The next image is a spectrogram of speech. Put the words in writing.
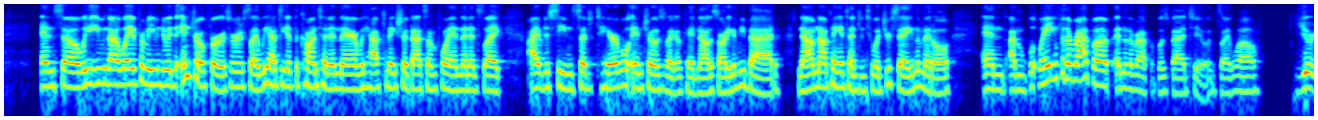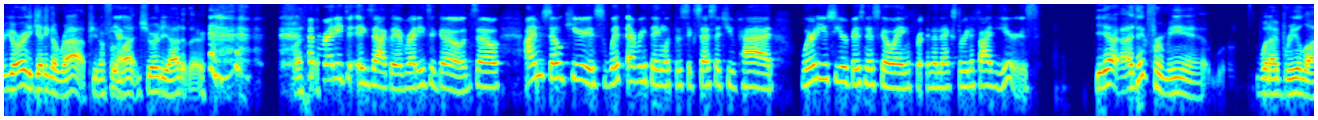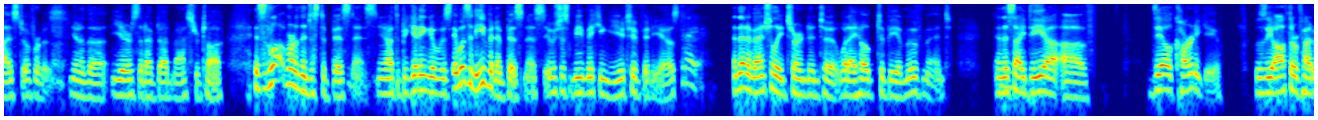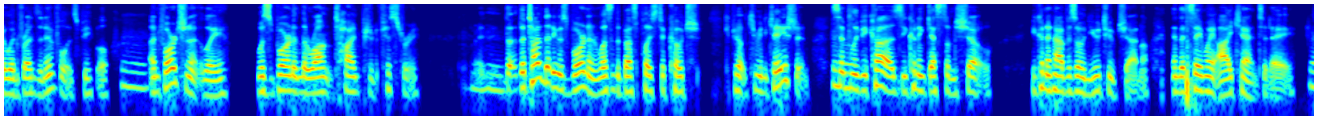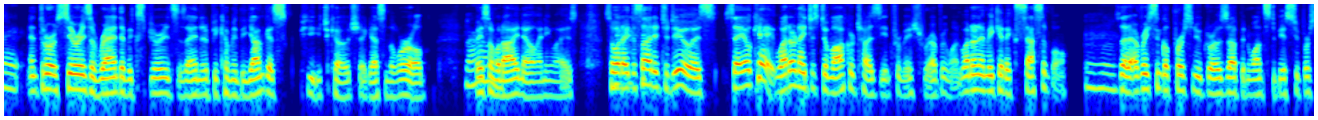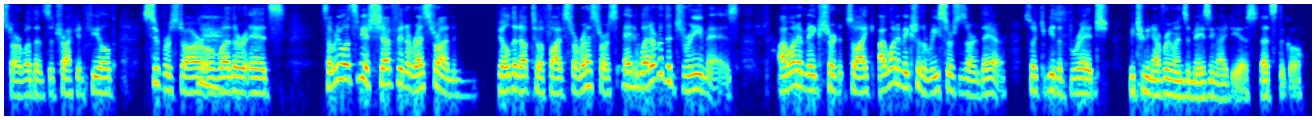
And so we even got away from even doing the intro first. We're just like, we have to get the content in there. We have to make sure that's on point. And then it's like, I've just seen such terrible intros. Like, okay, now this is already gonna be bad. Now I'm not paying attention to what you're saying in the middle. And I'm waiting for the wrap up, and then the wrap up was bad too. It's like, well, you're you're already getting a wrap, you know, for yeah. lunch. You're already out of there. I'm ready to exactly. I'm ready to go. And so I'm so curious with everything, with the success that you've had. Where do you see your business going for in the next three to five years? Yeah, I think for me, what I've realized over you know the years that I've done Master Talk is a lot more than just a business. You know, at the beginning it was it wasn't even a business. It was just me making YouTube videos. Right. and then eventually turned into what I hope to be a movement. And this Mhm. idea of Dale Carnegie was the author of How to Win Friends and Influence People. Mhm. Unfortunately, was born in the wrong time period of history. Mhm. The, the time that he was born in wasn't the best place to coach commu- communication, simply because he couldn't guest on the show. He couldn't have his own YouTube channel in the same way I can today. Right. And through a series of random experiences, I ended up becoming the youngest peach coach, I guess, in the world based on what I know, anyways. So what I decided to do is say, okay, why don't I just democratize the information for everyone? Why don't I make it accessible Mhm. so that every single person who grows up and wants to be a superstar, whether it's a track and field superstar or whether it's somebody wants to be a chef in a restaurant and build it up to a five star restaurant, Mhm. and whatever the dream is, I want to make sure that so I I want to make sure the resources are there so it can be the bridge between everyone's amazing ideas. That's the goal.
